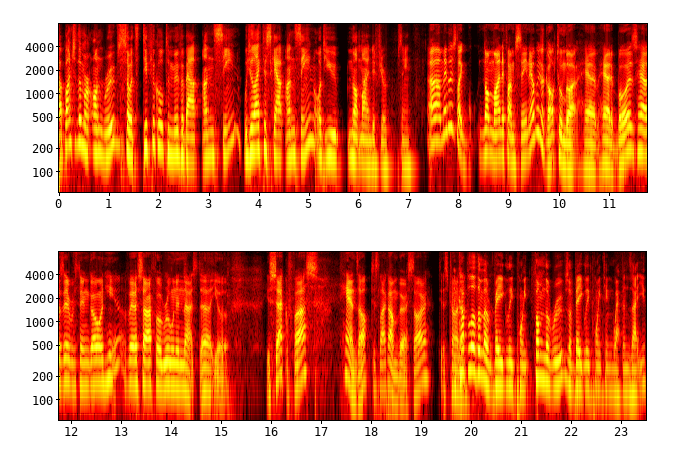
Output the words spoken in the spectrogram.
A bunch of them are on roofs, so it's difficult to move about unseen. Would you like to scout unseen, or do you not mind if you're seen? Uh, maybe it's like not mind if I'm seen. Maybe just go up to him, and be like, "How, how the boys? How's everything going here? Very sorry for ruining that uh, your your sacrifice. Hands up, just like I'm very sorry. Just trying A couple of them are vaguely point from the roofs are vaguely pointing weapons at you.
